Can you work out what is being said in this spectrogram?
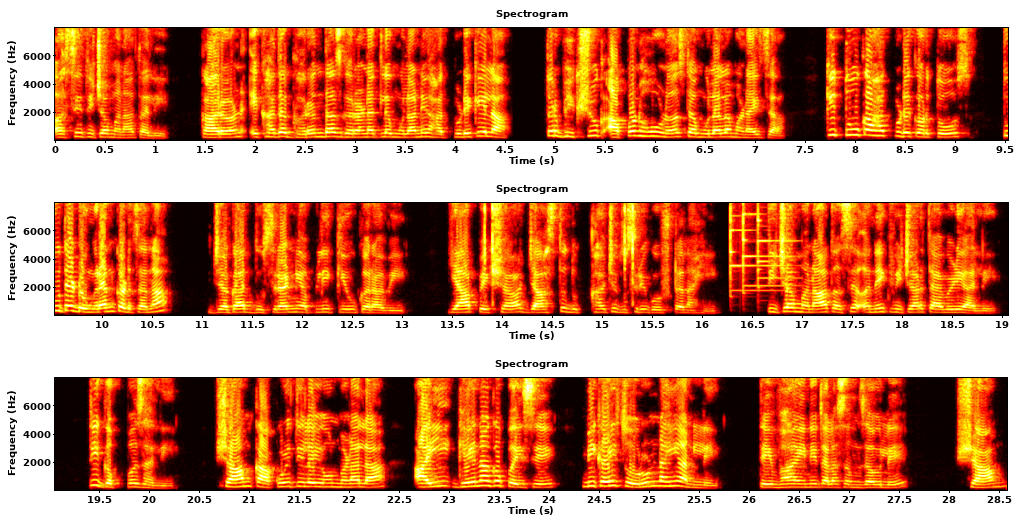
असे तिच्या मनात आले. कारण एखाद्या घरंदाज घराण्यातल्या मुलाने हात पुढे केला तर भिक्षुक आपण होऊनच त्या मुलाला म्हणायचा की तू का हात पुढे करतोस? तू त्या डोंगरांकडचा ना? जगात दुसऱ्यांनी आपली कीव करावी. यापेक्षा जास्त दुःखाची दुसरी गोष्ट नाही. तिच्या मनात असे अनेक विचार त्यावेळी आले. ती गप्प झाली. श्याम काकुळतीला येऊन म्हणाला आई घे ना ग पैसे. मी काही चोरून नाही आणले. तेव्हा आईने त्याला समजावले श्याम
